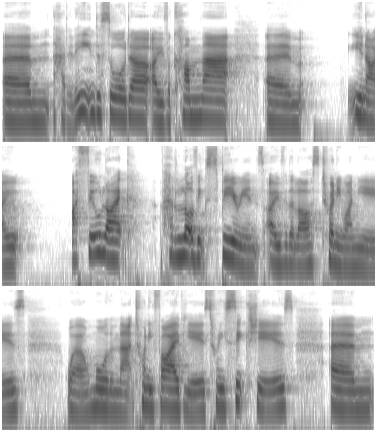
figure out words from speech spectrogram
Um, had an eating disorder, overcome that. Um, you know, I feel like I've had a lot of experience over the last 21 years. Well, more than that, 25 years, 26 years. Um,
